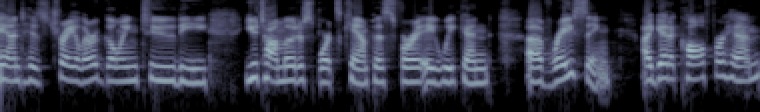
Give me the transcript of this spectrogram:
and his trailer going to the Utah Motorsports campus for a weekend of racing. I get a call for him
